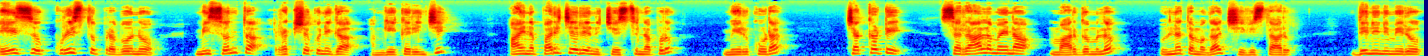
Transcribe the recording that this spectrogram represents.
యేసు క్రీస్తు ప్రభువును మీ సొంత రక్షకునిగా అంగీకరించి ఆయన పరిచర్యను చేస్తున్నప్పుడు మీరు కూడా చక్కటి సరళమైన మార్గంలో ఉన్నతముగా జీవిస్తారు. దీనిని మీరు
